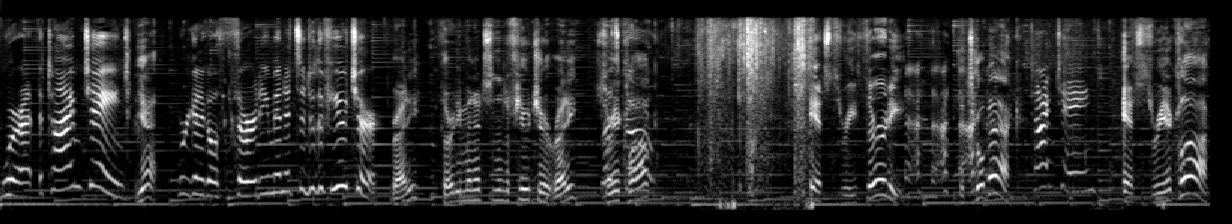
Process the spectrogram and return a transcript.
We're at the time change. Yeah, We're gonna go 30 minutes into the future. ready? 30 minutes into the future. Ready? 3 Let's o'clock? go. It's 3.30. Let's go back. Time change. It's 3 o'clock.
